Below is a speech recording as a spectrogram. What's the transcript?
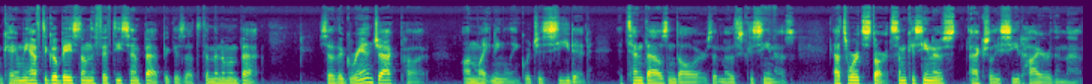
okay, and we have to go based on the 50 cent bet because that's the minimum bet. So the grand jackpot on Lightning Link, which is seeded at $10,000 at most casinos, that's where it starts. Some casinos actually seed higher than that.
